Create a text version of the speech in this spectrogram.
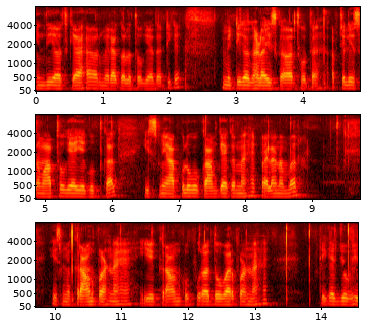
हिंदी अर्थ क्या है और मेरा गलत हो गया था, ठीक है? मिट्टी का घड़ा इसका अर्थ होता है। अब चलिए, समाप्त हो गया ये गुप्त काल। इसमें आपको लोगों को काम क्या करना है? पहला नंबर, इसमें क्राउन पढ़ना है। ये क्राउन को पूरा दो बार पढ़ना है। ठीक है, जो भी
